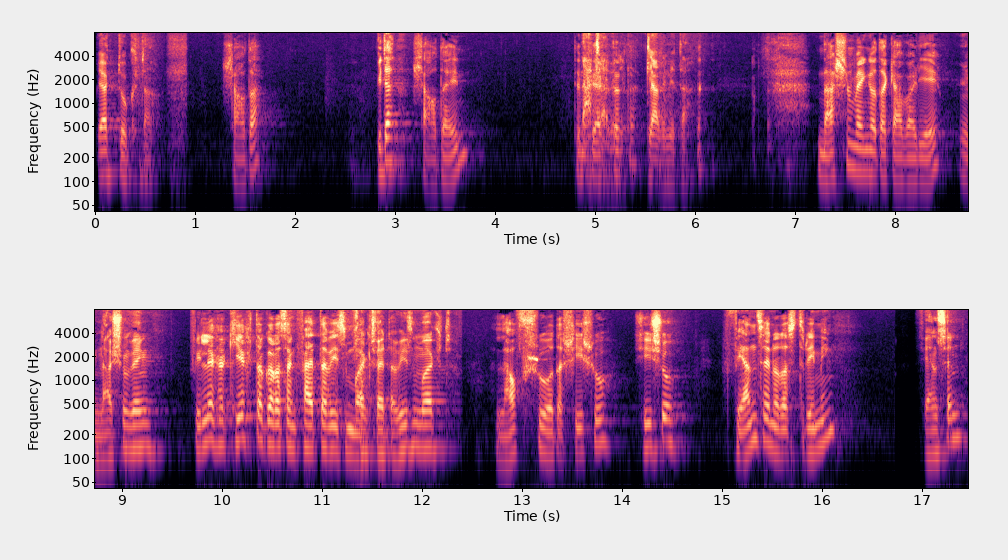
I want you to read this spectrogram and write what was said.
Bergdoktor. Schau da. Bitte? Schau da hin. Den Nein, glaube ich Bergdoktor. nicht. Glaube ich nicht. da. Naschenweng oder Gavalier? In Naschenweng, Villacher Kirchtag oder St. Veiter Wiesenmarkt? St. Veiter Wiesenmarkt, Laufschuh oder Skischuh? Skischuh, Fernsehen oder Streaming? Fernsehen,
